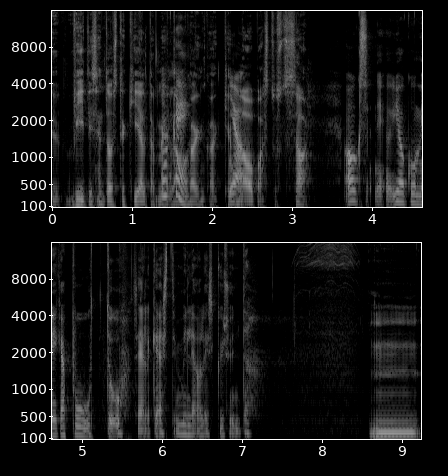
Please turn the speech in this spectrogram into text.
Mm. 15 kieltä meillä okay. on kaiken kaikkiaan opastusta saa. Onko joku, mikä puuttuu selkeästi, mille olisi kysyntä? Mm,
